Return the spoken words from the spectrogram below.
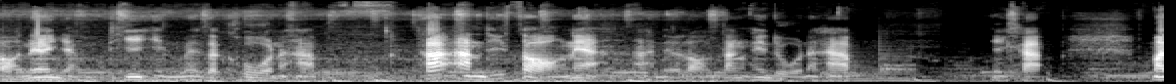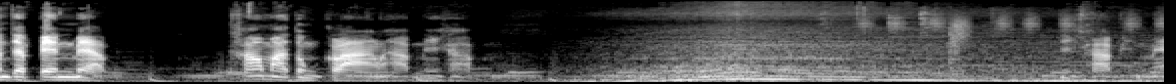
ต่อเนื่องอย่างที่เห็นเมื่อสักครู่นะครับ ถ้าอันที่สองเนี่ยเดี๋ยวลองตั้งให้ดูนะครับนี่ครับ มันจะเป็นแบบเข้ามาตรงกลางนะครับนี่ครับนี่ครับเห็นไหม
